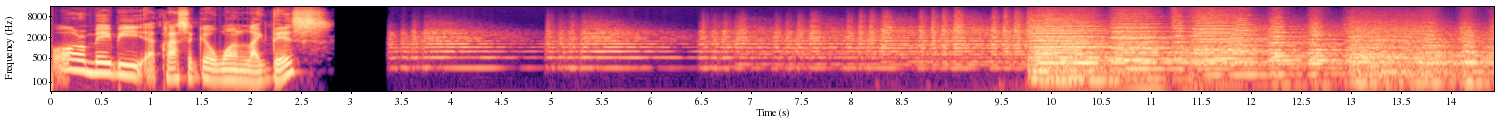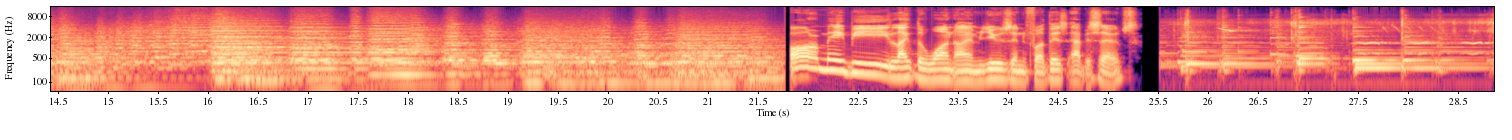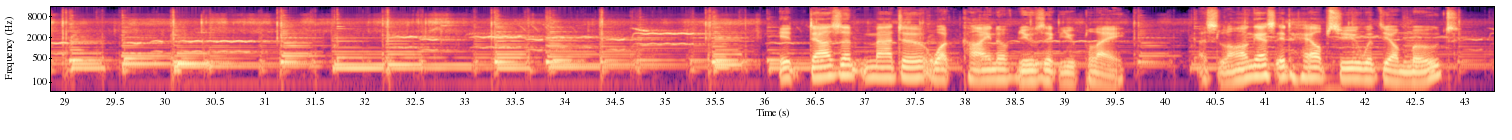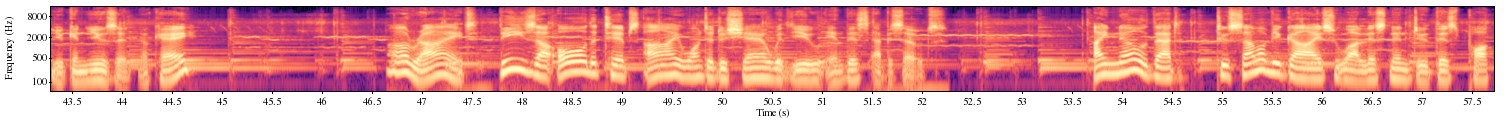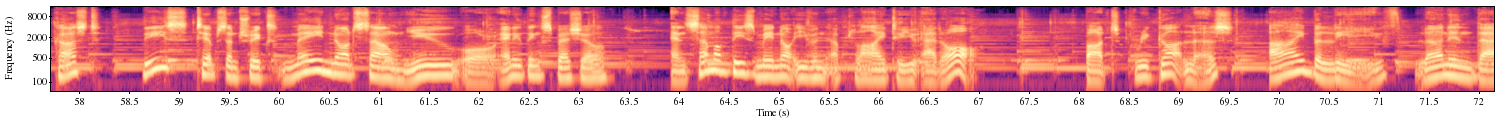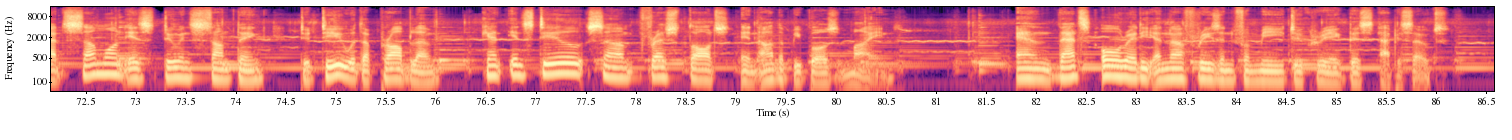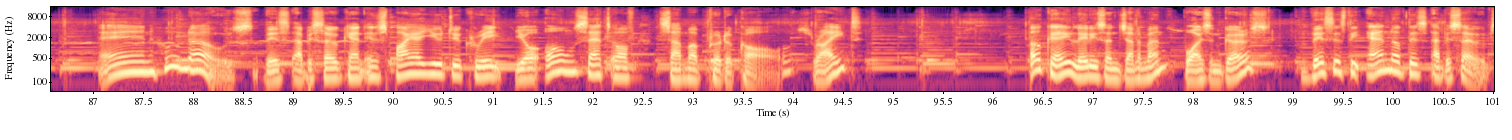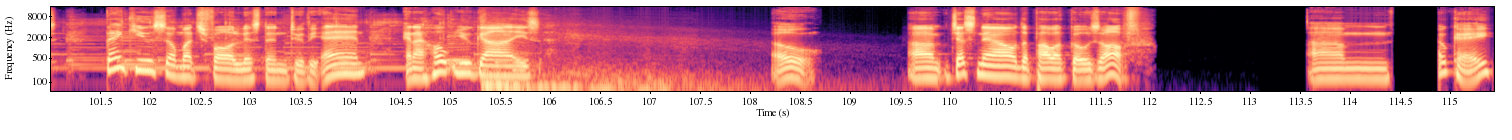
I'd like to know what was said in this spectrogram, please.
Or maybe a classical one like this. Maybe like the one I'm using for this episode. It doesn't matter what kind of music you play. As long as it helps you with your mood, you can use it, okay? Alright, these are all the tips I wanted to share with you in this episode. I know that to some of you guys who are listening to this podcast, these tips and tricks may not sound new or anything special, and some of these may not even apply to you at all. But regardless, I believe learning that someone is doing something to deal with a problem can instill some fresh thoughts in other people's minds. And that's already enough reason for me to create this episode. And who knows, this episode can inspire you to create your own set of summer protocols, right? Okay, ladies and gentlemen, boys and girls, this is the end of this episode. Thank you so much for listening to the end, and I hope you guys. Oh, um, just now the power goes off. Um, okay.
